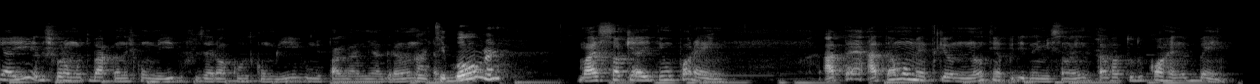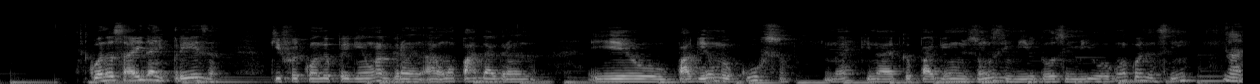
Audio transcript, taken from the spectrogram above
E aí eles foram muito bacanas comigo, fizeram um acordo comigo, me pagaram minha grana. Ah, que bom, né? Mas só que aí tem um porém. Até, até o momento que eu não tinha pedido demissão ainda, estava tudo correndo bem. Quando eu saí da empresa, que foi quando eu peguei uma grana, uma parte da grana, e eu paguei o meu curso, né? Que na época eu paguei uns 11 mil, 12 mil, alguma coisa assim. Ah,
